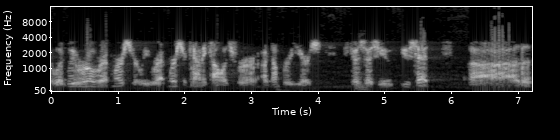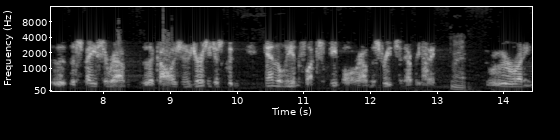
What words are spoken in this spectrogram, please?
when we were over at Mercer, we were at Mercer County College for a number of years because, as you you said, uh, the, the, the space around the college in New Jersey just couldn't handle the influx of people around the streets and everything. Right. We were running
